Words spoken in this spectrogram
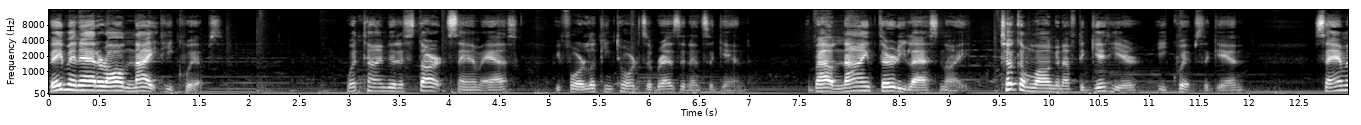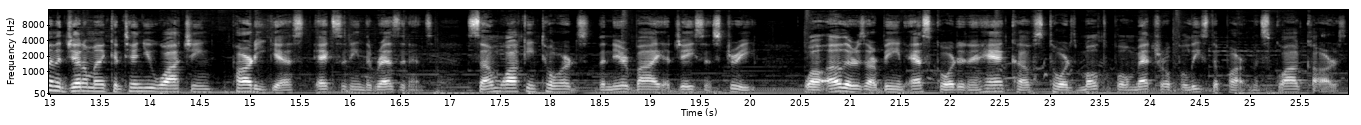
They've been at it all night, he quips. What time did it start? Sam asks, before looking towards the residence again. About 9:30 last night. Took him long enough to get here, he quips again. Sam and the gentleman continue watching party guests exiting the residence, some walking towards the nearby adjacent street, while others are being escorted in handcuffs towards multiple Metro Police Department squad cars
